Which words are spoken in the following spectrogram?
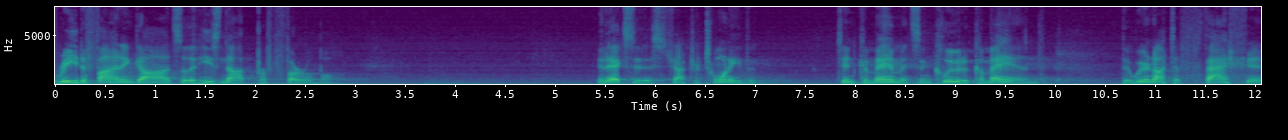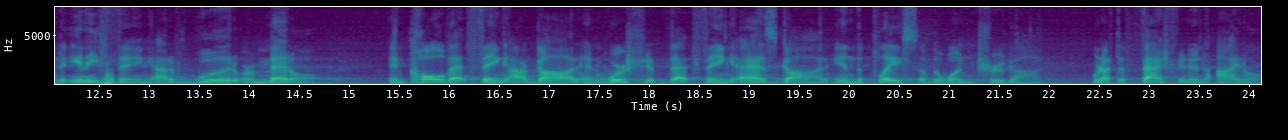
redefining God so that He's not preferable. In Exodus chapter 20, the Ten Commandments include a command that we're not to fashion anything out of wood or metal and call that thing our God and worship that thing as God in the place of the one true God. We're not to fashion an idol.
